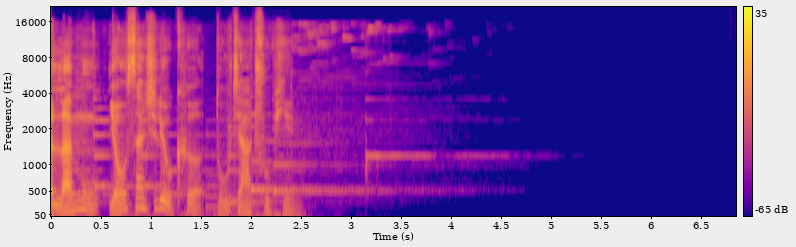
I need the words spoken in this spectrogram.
本栏目由三十六氪独家出品。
